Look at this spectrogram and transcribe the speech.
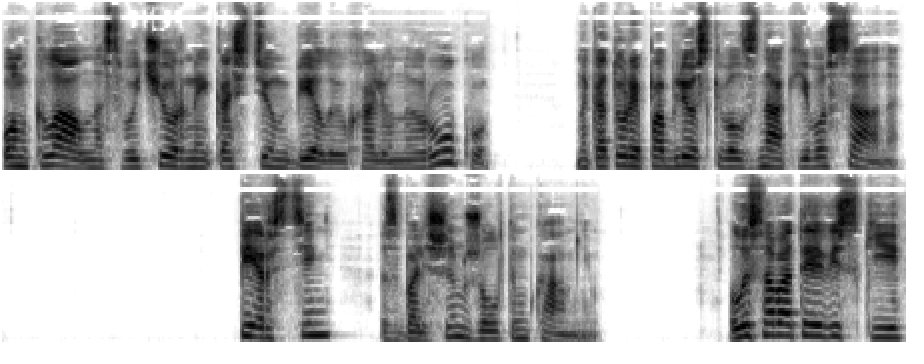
Он клал на свой черный костюм белую холеную руку, на которой поблескивал знак его сана. Перстень с большим желтым камнем. Лысоватые виски,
